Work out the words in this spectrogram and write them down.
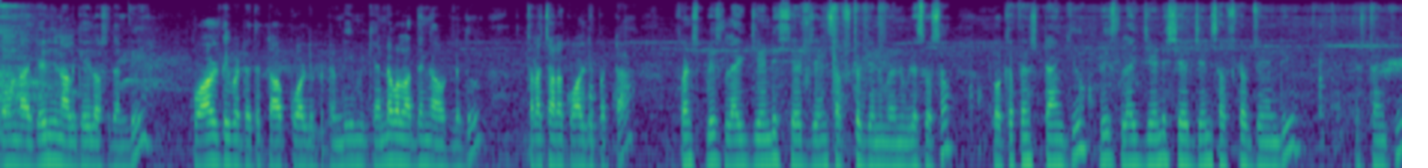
మూడు నాలుగు కేజీ నాలుగు కేజీలు వస్తుందండి. క్వాలిటీ పెట్టయితే టాప్ క్వాలిటీ పెట్టండి. మీకు ఎండ వల్ల అర్థం కావట్లేదు. చాలా చాలా క్వాలిటీ పెట్ట. ఫ్రెండ్స్ ప్లీజ్ లైక్ చేయండి షేర్ చేయండి సబ్స్క్రైబ్ చేయండి మన వీడియోస్ కోసం. Okay friends thank you please like చేయండి షేర్ చేయండి సబ్స్క్రైబ్ చేయండి. Yes thank you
